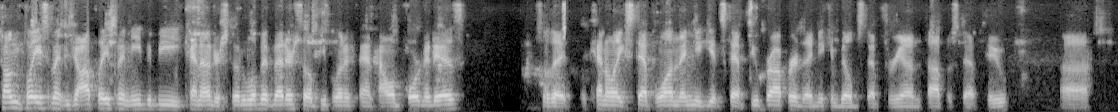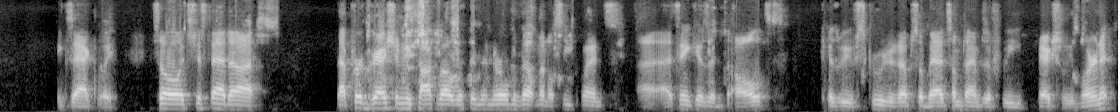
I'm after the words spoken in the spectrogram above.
tongue placement and jaw placement need to be kind of understood a little bit better so people understand how important it is. So that kind of like step one, then you get step two proper, then you can build step three on top of step two. Uh, exactly. So it's just that uh, that progression we talk about within the neurodevelopmental sequence. Uh, I think as adults, because we've screwed it up so bad, sometimes if we actually learn it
